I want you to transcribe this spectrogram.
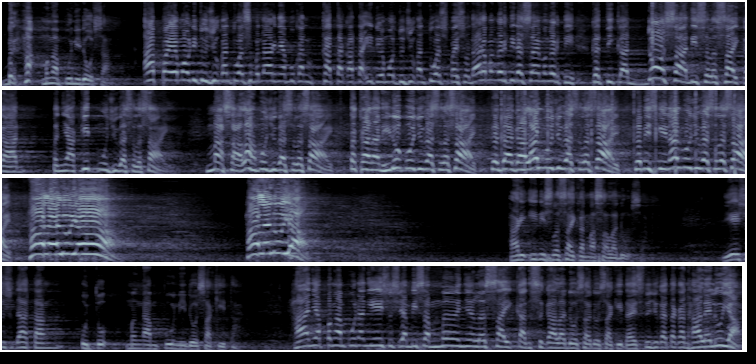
berhak mengampuni dosa. Apa yang mau ditujukan Tuhan sebenarnya bukan kata-kata itu yang mau tujukan Tuhan supaya saudara mengerti dan saya mengerti. Ketika dosa diselesaikan, penyakitmu juga selesai. Masalahmu juga selesai. Tekanan hidupmu juga selesai. Kegagalanmu juga selesai. Kemiskinanmu juga selesai. Haleluya! Haleluya! Hari ini selesaikan masalah dosa. Yesus datang untuk mengampuni dosa kita. Hanya pengampunan Yesus yang bisa menyelesaikan segala dosa-dosa kita. Setuju katakan haleluya.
